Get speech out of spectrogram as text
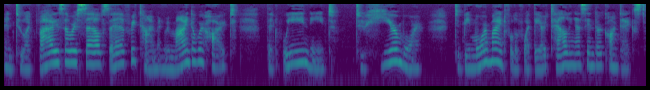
and to advise ourselves every time and remind our heart that we need to hear more, to be more mindful of what they are telling us in their context,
